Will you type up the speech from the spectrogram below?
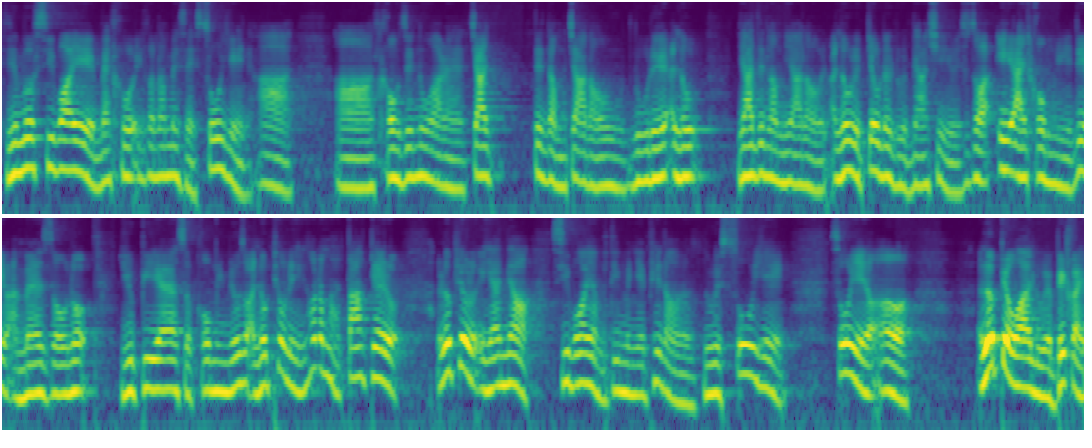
ဒီလိုမျိုးစီးပွားရေး macro economic တွေစိုးရိမ်နေအာအာကုန်စည်နှုန်းကလည်းကြာတင်တော့မကြတော့ဘူးလူတွေအလုပ်ရတဲ့လောက်မရတော့ဘူးအလုပ်တွေပြုတ်တဲ့လူတွေအများရှိတယ်ဆိုတော့ AI company တွေ Amazon တို့ UPS ဆို company မျိုးဆိုအလုပ်ဖြုတ်နေဟုတ်တယ်မ target တို့အလုပ်ဖြုတ်လို့အရင်မြောက်စီးပွားရေးမတည်မငြိမ်ဖြစ်တော့လူတွေစိုးရိမ်စိုးရိမ်တော့အော်အလုပ်ပြုတ်သွားတဲ့လူတွေ Bitcoin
